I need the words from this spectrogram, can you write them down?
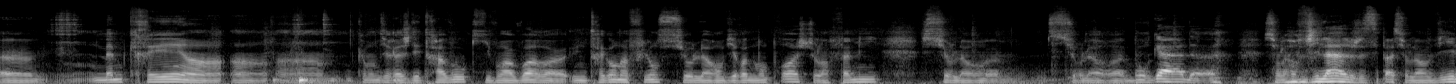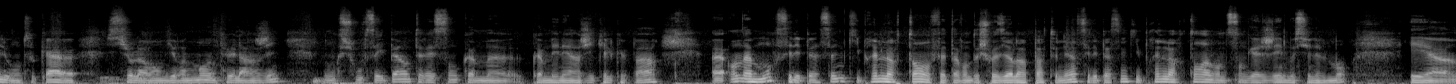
euh, même créer un, comment dirais-je des travaux qui vont avoir euh, une très grande influence sur leur environnement proche, sur leur famille, sur leur euh, sur leur bourgade, sur leur village, je sais pas, sur leur ville ou en tout cas sur leur environnement un peu élargi. Donc je trouve ça hyper intéressant comme comme énergie quelque part. en amour, c'est les personnes qui prennent leur temps en fait avant de choisir leur partenaire. C'est les personnes qui prennent leur temps avant de s'engager émotionnellement. Et euh,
